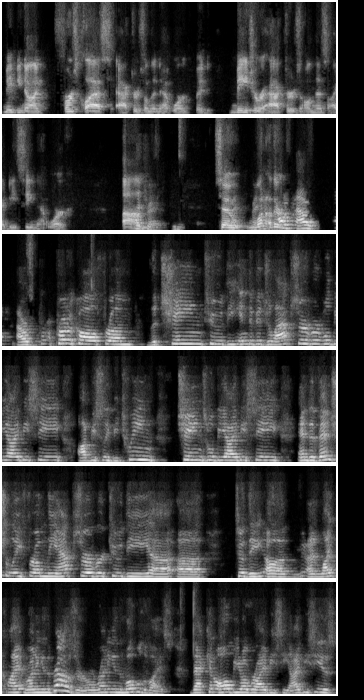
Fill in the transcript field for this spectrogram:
maybe not first class actors on the network, but major actors on this IBC network. Um, That's right. So Right, right. one other Our, our, our pr- protocol from the chain to the individual app server will be IBC. Obviously, between chains will be IBC, and eventually from the app server to the uh, uh, to the uh, light client running in the browser or running in the mobile device. That can all be over IBC. IBC is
